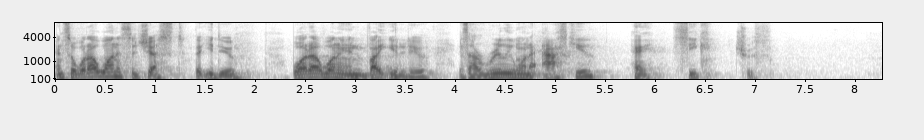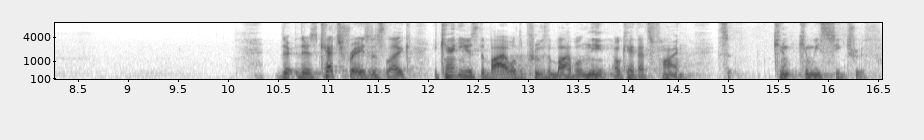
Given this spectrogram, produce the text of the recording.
And so, what I want to suggest that you do, what I want to invite you to do, is I really want to ask you hey, seek truth. There, there's catchphrases like, you can't use the Bible to prove the Bible. Neat. Okay, that's fine. So can, can we seek truth?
